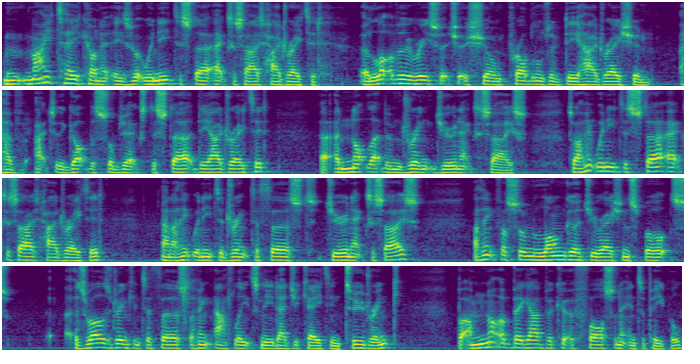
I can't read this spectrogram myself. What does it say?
my take on it is that we need to start exercise hydrated. A lot of the research has shown problems with dehydration have actually got the subjects to start dehydrated uh, and not let them drink during exercise. So I think we need to start exercise hydrated, and I think we need to drink to thirst during exercise. I think for some longer duration sports, as well as drinking to thirst, I think athletes need educating to drink. But I'm not a big advocate of forcing it into people.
